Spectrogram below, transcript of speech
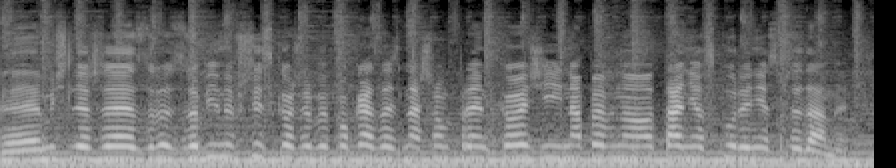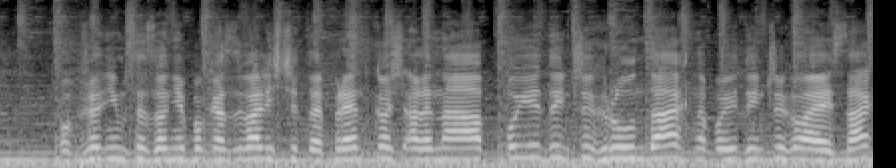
E, myślę, że zro, zrobimy wszystko, żeby pokazać naszą prędkość i na pewno tanio skóry nie sprzedamy. W poprzednim sezonie pokazywaliście tę prędkość, ale na pojedynczych rundach, na pojedynczych OS-ach.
